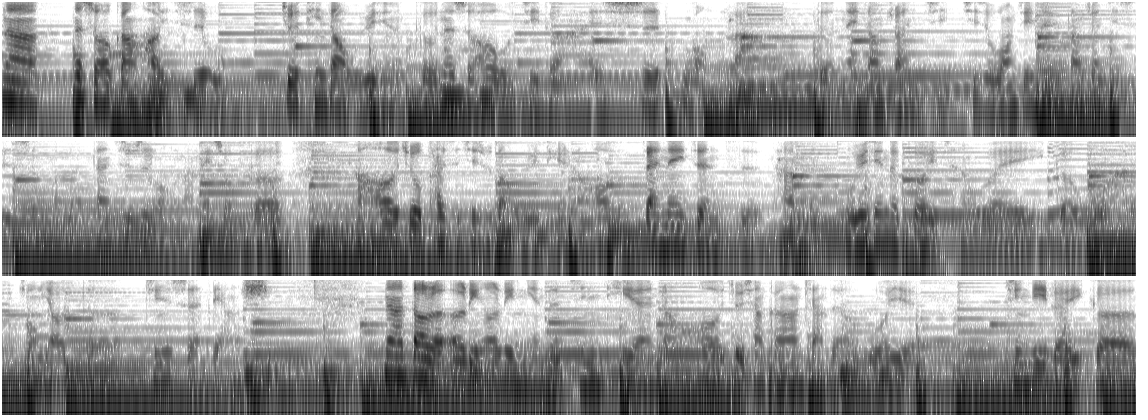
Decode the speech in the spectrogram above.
那那时候刚好也是，就听到五月天的歌。那时候我记得还是猛狼那张专辑，其实忘记那张专辑是什么了，但是就是翁人那首歌，然后就开始接触到五月天。然后在那阵子，他们五月天的歌也成为一个我很重要的精神粮食。那到了二零二零年的今天，然后就像刚刚讲的，我也经历了一个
